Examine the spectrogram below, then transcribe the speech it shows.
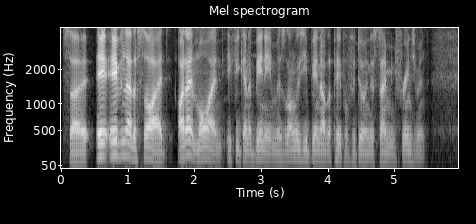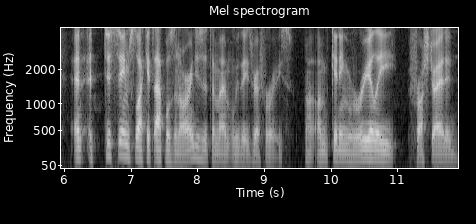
So e- even that aside, I don't mind if you're going to bin him as long as you bin other people for doing the same infringement. And it just seems like it's apples and oranges at the moment with these referees. I'm getting really frustrated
